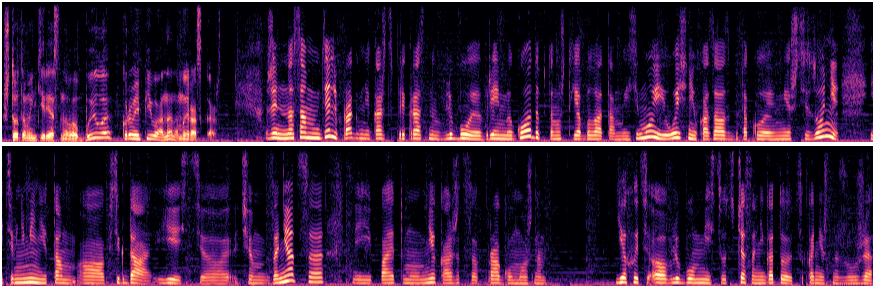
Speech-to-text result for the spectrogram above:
что там интересного было, кроме пива, она нам и расскажет. Жень, на самом деле Прага, мне кажется, прекрасна в любое время года, потому что я была там и зимой, и осенью, казалось бы, такое межсезонье, и тем не менее там э, всегда есть э, чем заняться, и поэтому, мне кажется, в Прагу можно ехать в любом месте. Вот сейчас они готовятся, конечно же, уже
